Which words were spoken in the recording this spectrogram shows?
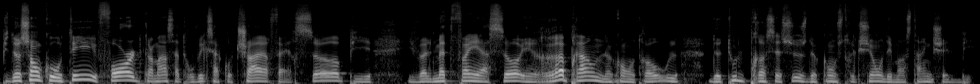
Puis de son côté, Ford commence à trouver que ça coûte cher faire ça, puis ils veulent mettre fin à ça et reprendre le contrôle de tout le processus de construction des Mustangs Shelby.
